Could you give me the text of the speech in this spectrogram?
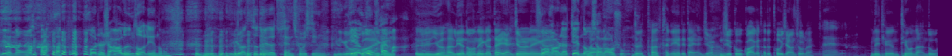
列侬啊，或者是阿伦佐列侬，嗯热刺队的前球星，你给我边路刮一个快马，呃约翰列侬那个戴眼镜儿那个，绰号叫电动小老鼠。对他肯定也得戴眼镜，嗯你就给我刮个他的头像出来，哎，那挺挺有难度。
